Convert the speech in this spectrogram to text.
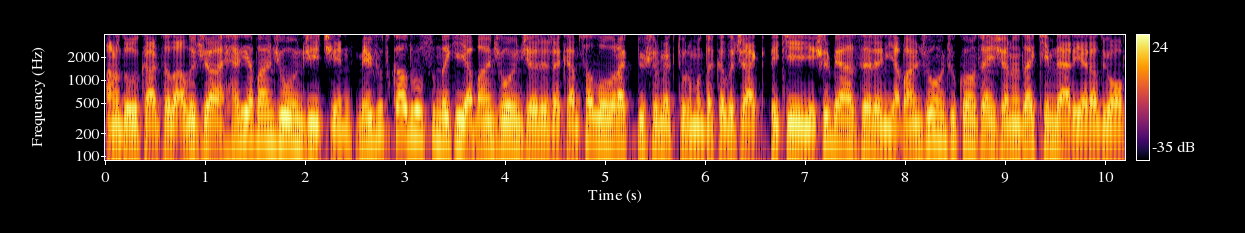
Anadolu Kartalı alacağı her yabancı oyuncu için mevcut kadrosundaki yabancı oyuncuları rakamsal olarak düşürmek durumunda kalacak. Peki Yeşil Beyazların yabancı oyuncu kontenjanında kimler yer alıyor?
